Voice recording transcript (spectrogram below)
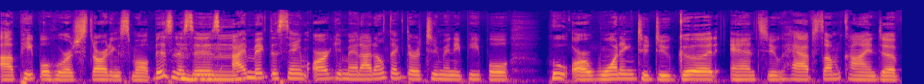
uh, people who are starting small businesses. Mm-hmm. I make the same argument. I don't think there are too many people who are wanting to do good and to have some kind of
